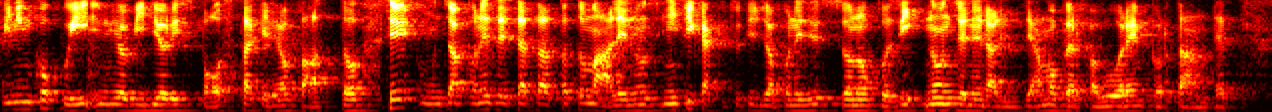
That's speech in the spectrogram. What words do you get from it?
Vi linko qui il mio video risposta che le ho fatto. Se un giapponese ti ha trattato male non significa che tutti i giapponesi sono così. Non generalizziamo per favore è importante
